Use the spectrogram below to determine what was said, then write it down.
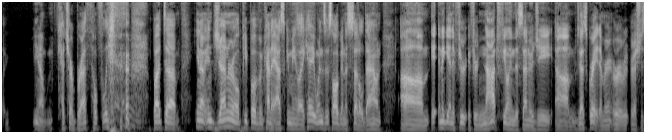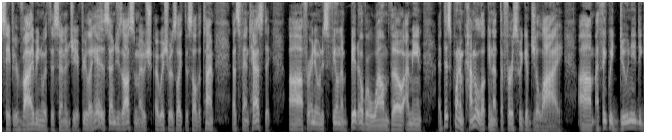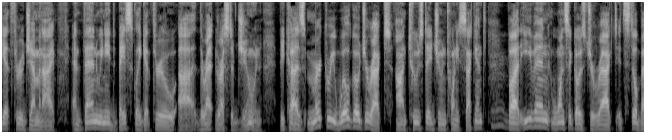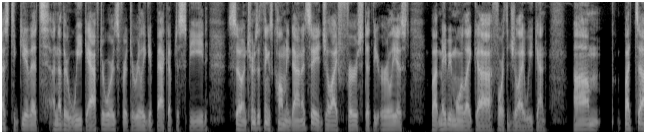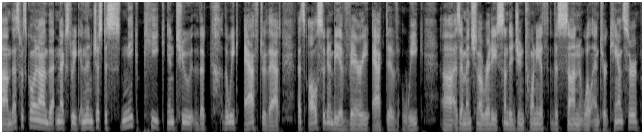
you know, catch our breath, hopefully. Mm. but, uh, you know, in general, people have been kind of asking me, like, hey, when's this all going to settle down? Um, and again, if you're if you're not feeling this energy, um, that's great. I mean, or, I should say, if you're vibing with this energy, if you're like, "Hey, this energy is awesome. I wish I wish it was like this all the time." That's fantastic. Uh, for anyone who's feeling a bit overwhelmed, though, I mean, at this point, I'm kind of looking at the first week of July. Um, I think we do need to get through Gemini, and then we need to basically get through uh, the, re- the rest of June because Mercury will go direct on Tuesday, June 22nd. Mm. But even once it goes direct, it's still best to give it another week afterwards for it to really get back up to speed. So, in terms of things calming down, I'd say July 1st at the earliest, but maybe more like uh, 4th of July weekend. Um, but um, that's what's going on that next week, and then just a sneak peek into the the week after that. That's also going to be a very active week. Uh, as I mentioned already, Sunday, June twentieth, the Sun will enter Cancer.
